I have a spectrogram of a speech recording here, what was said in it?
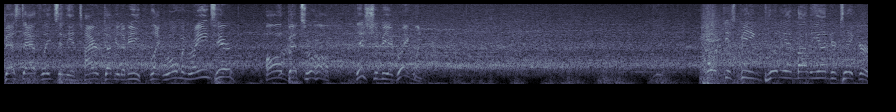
best athletes in the entire WWE, like Roman Reigns here, all bets are off. This should be a great one. Work is being put in by The Undertaker.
